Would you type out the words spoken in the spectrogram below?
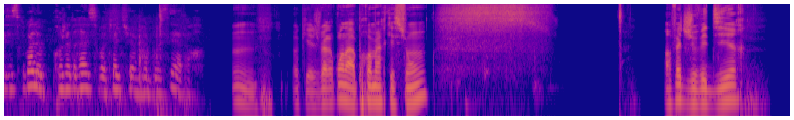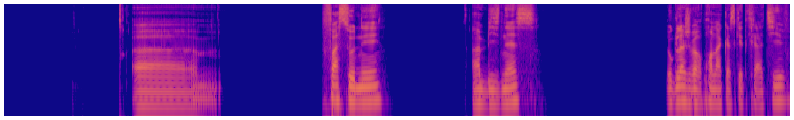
Et ce serait quoi le projet de rêve sur lequel tu aimerais bosser alors? Hmm. Ok, je vais répondre à la première question. En fait, je vais dire euh, façonner un business. Donc là, je vais reprendre la casquette créative.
